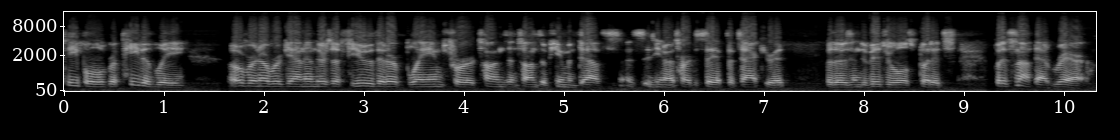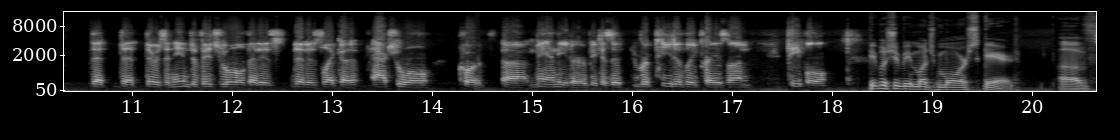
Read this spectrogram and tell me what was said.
people repeatedly over and over again, and there's a few that are blamed for tons and tons of human deaths. It's, you know, it's hard to say if that's accurate for those individuals, but it's but it's not that rare that that there's an individual that is that is like a actual quote uh, man eater because it repeatedly preys on people. People should be much more scared of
